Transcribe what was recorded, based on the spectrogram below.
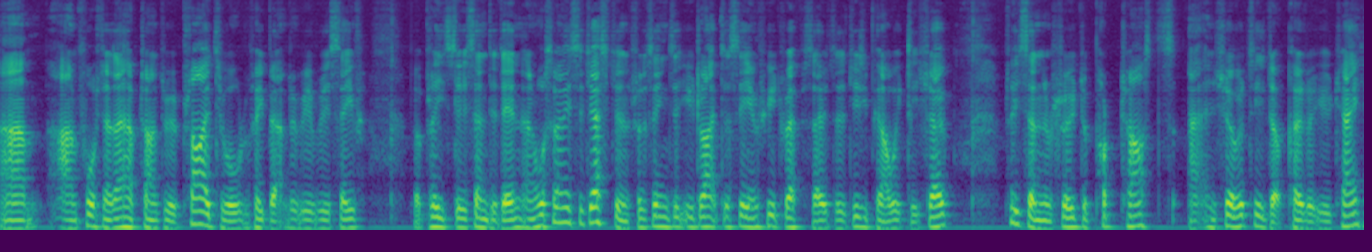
Um, unfortunately, I don't have time to reply to all the feedback that we receive, but please do send it in. And also any suggestions for things that you'd like to see in future episodes of the GDPR Weekly Show please send them through to podcasts at ensurety.co.uk.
